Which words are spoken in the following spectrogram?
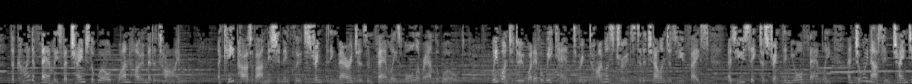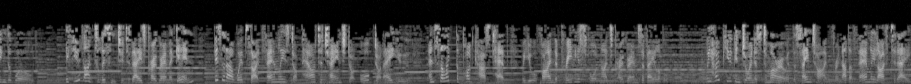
the kind of families that change the world one home at a time. A key part of our mission includes strengthening marriages and families all around the world. We want to do whatever we can to bring timeless truths to the challenges you face as you seek to strengthen your family and join us in changing the world. If you'd like to listen to today's program again, visit our website families.powertochange.org.au and select the podcast tab where you will find the previous fortnight's programs available. We hope you can join us tomorrow at the same time for another Family Life Today.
